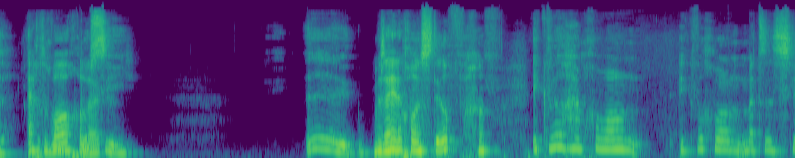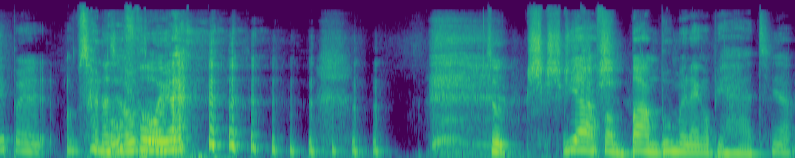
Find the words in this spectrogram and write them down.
Ugh. echt walgelijk. We zijn er gewoon stil van. Ik wil hem gewoon... Ik wil gewoon met een slipper op zijn hoofd gooien. Zo. Ja, van bam, boomerang op je head. Ja.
